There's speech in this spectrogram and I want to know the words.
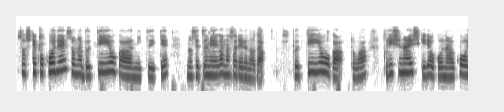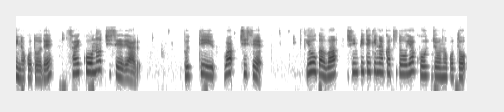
そしてここでそのブッディヨーガーについての説明がなされるのだ。ブッディヨーガとはクリシュナ意識で行う行為のことで最高の知性である。ブッディは知性。ヨーガは神秘的な活動や向上のこと。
